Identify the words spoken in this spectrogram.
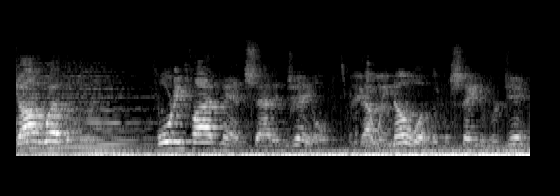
John Weatherford. 45 men sat in jail that we know of in the state of Virginia.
